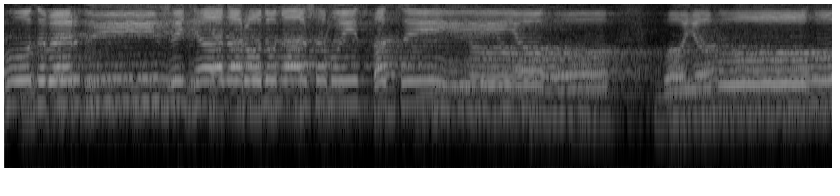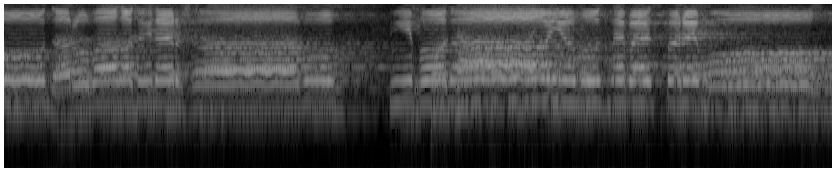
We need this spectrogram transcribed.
утверди життя народу нашому і спаси його, бо йому дарувала ти державу і подай йому з небес перемогу,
